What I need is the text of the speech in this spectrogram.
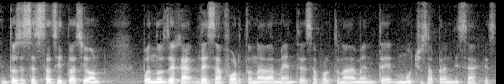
Entonces esta situación pues nos deja desafortunadamente, desafortunadamente muchos aprendizajes.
